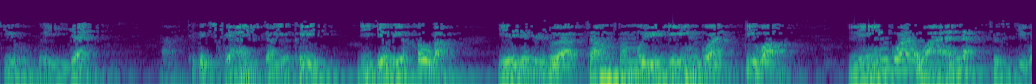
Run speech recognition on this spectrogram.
就为任啊。这个前实际上也可以理解为后吧，也就是说，长生沐浴临官地旺，临官完了就是地旺，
